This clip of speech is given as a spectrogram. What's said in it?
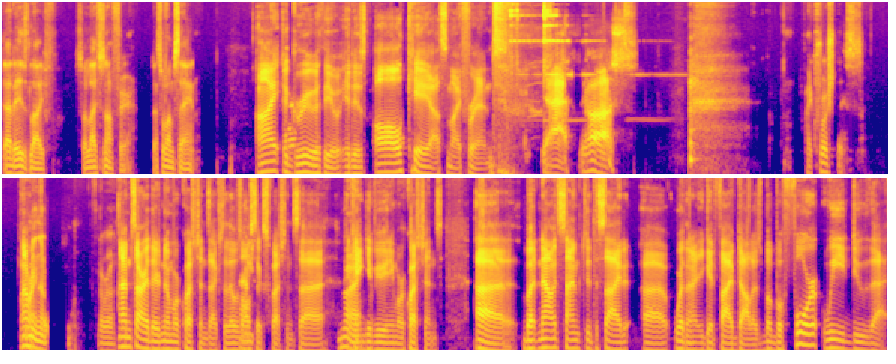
that is life. So life's not fair. That's what I'm saying. I agree with you. It is all chaos, my friend. Yes, yes. I crushed this. All Give me right. another- another round. I'm sorry, there are no more questions. Actually, that was all six questions. Uh, I all right. can't give you any more questions. Uh, but now it's time to decide uh, whether or not you get five dollars. But before we do that,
